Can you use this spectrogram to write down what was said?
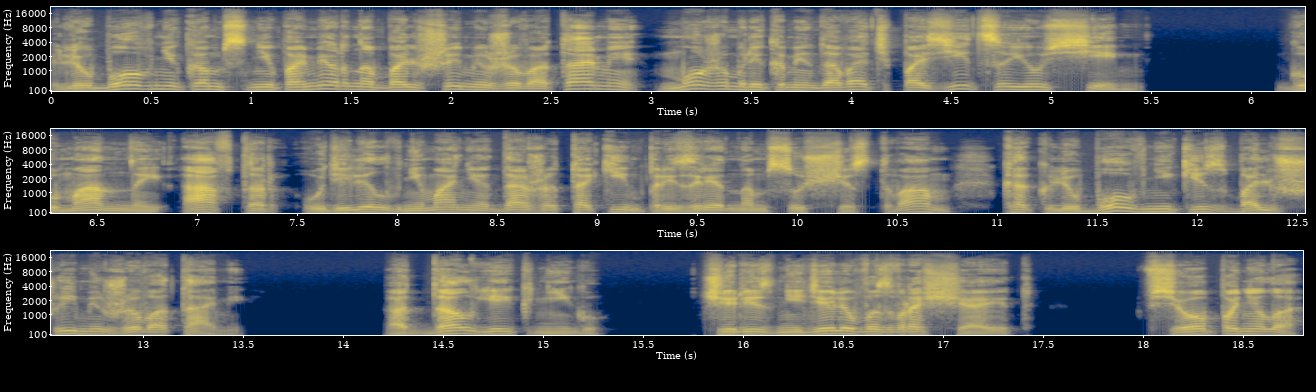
Любовникам с непомерно большими животами можем рекомендовать позицию 7. Гуманный автор уделил внимание даже таким презренным существам, как любовники с большими животами. Отдал ей книгу. Через неделю возвращает. Все поняла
